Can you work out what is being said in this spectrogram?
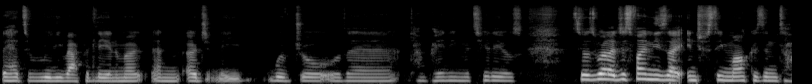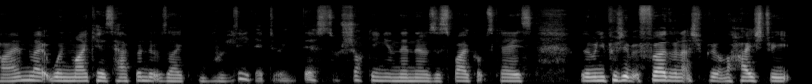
they had to really rapidly and emo- and urgently withdraw all their campaigning materials. So as well, I just find these like interesting markers in time. Like when my case happened, it was like really they're doing this, so shocking. And then there was a spy cops case. But then when you push it a bit further and actually put it on the high street,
